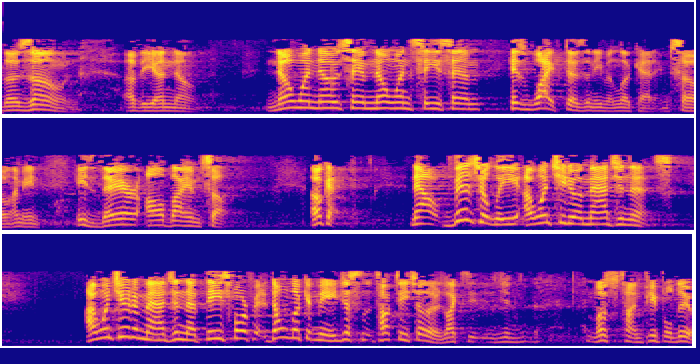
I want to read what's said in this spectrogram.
the zone of the unknown. No one knows him. No one sees him. His wife doesn't even look at him. So, I mean, he's there all by himself. Okay. Now, visually, I want you to imagine this. I want you to imagine that these four, don't look at me, just talk to each other like you, most of the time people do.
